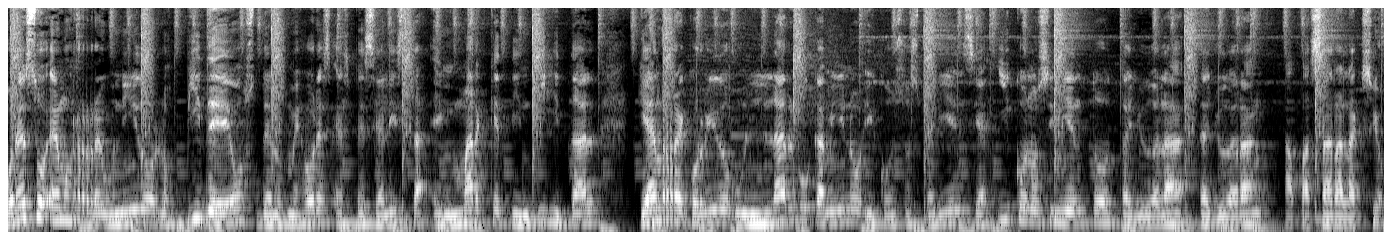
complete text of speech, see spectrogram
Por eso hemos reunido los videos de los mejores especialistas en marketing digital que han recorrido un largo camino y con su experiencia y conocimiento te, ayudará, te ayudarán a pasar a la acción.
